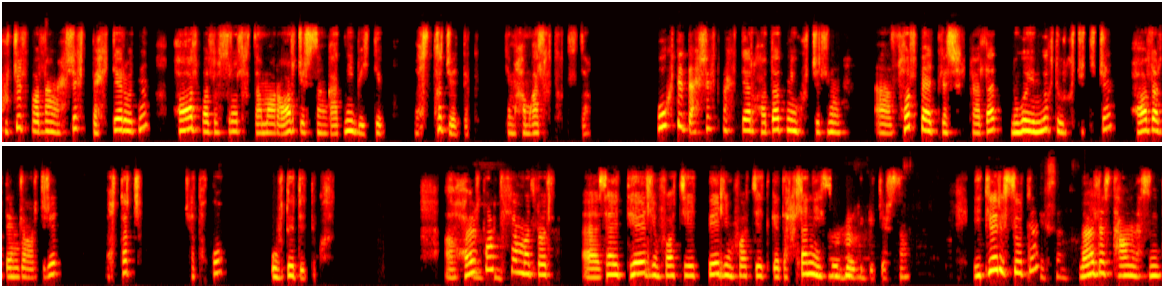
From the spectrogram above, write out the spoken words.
хүчил болон ашигт бактериуд нь хоол боловсруулах замаар орж ирсэн гадны биетийг устгаж байдаг. Тийм хамгаалах тогтолцоо. Хүүхдэд ашигт бактери ходоодны хүчил нь сул байдгаас шалтгаалаад нөгөө эмгэг төрөгчд чинь хоолоор дамжиж орж ирээд устгаж чадахгүй өвдөд идэг баг. А хоёрдугаар гэх юм бол сая Т лимфоцит, Б лимфоцит гэдэг дархлааны эсүүд байдаг гэж ярьсан. Эдгээр эсүүд нь 0-5 наснд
